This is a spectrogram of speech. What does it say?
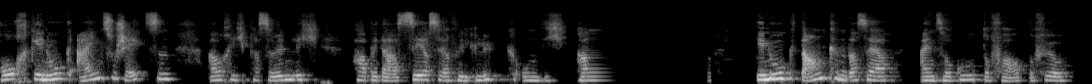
hoch genug einzuschätzen. Auch ich persönlich habe da sehr, sehr viel Glück und ich kann genug danken, dass er ein so guter Vater für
